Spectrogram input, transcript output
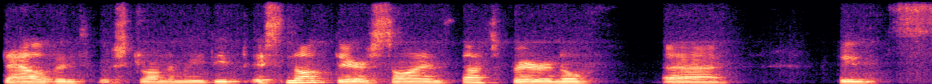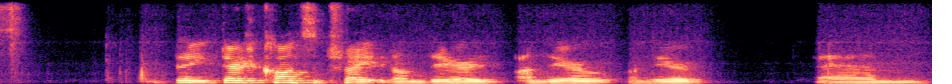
delve into astronomy. It's not their science. That's fair enough. Uh, it's they they're concentrated on their on their on their um,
